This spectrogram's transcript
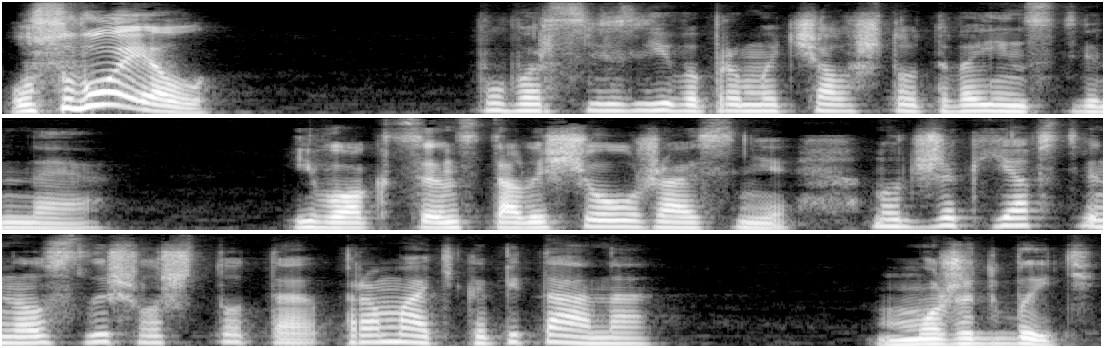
Усвоил?» Повар слезливо промычал что-то воинственное. Его акцент стал еще ужаснее, но Джек явственно услышал что-то про мать капитана. «Может быть»,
